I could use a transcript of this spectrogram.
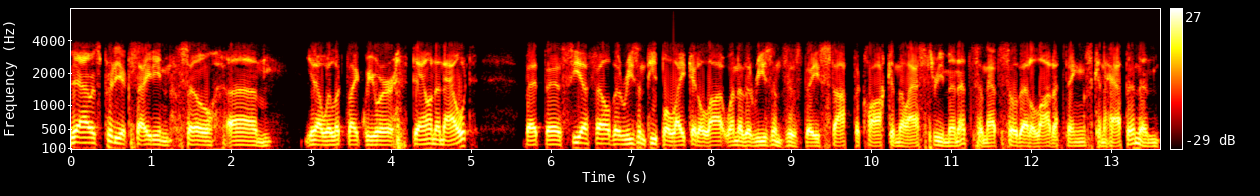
Yeah, it was pretty exciting. So. um you know, it looked like we were down and out. But the CFL, the reason people like it a lot, one of the reasons is they stop the clock in the last three minutes, and that's so that a lot of things can happen. And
